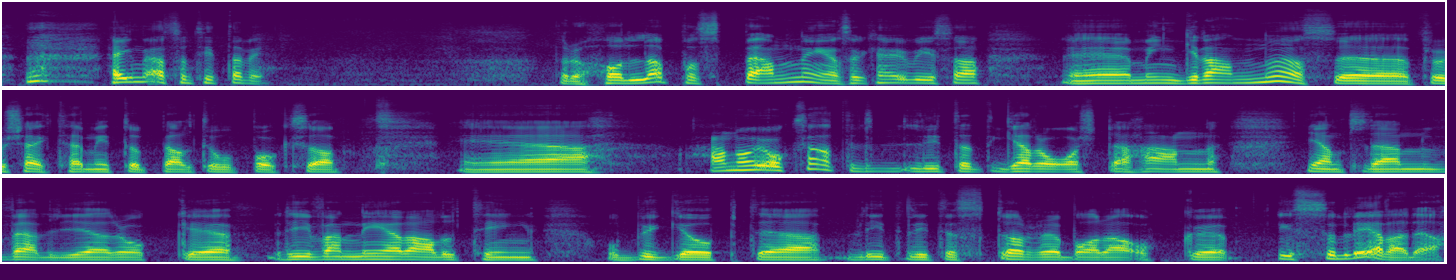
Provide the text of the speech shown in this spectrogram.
Häng med så tittar vi. För att hålla på spänningen så kan jag visa eh, min grannes eh, projekt här mitt uppe alltihop också. Eh, han har ju också haft ett litet garage där han egentligen väljer att eh, riva ner allting och bygga upp det lite, lite större bara och eh, isolera det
